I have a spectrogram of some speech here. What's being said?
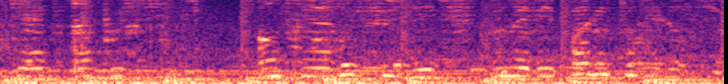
Enquête impossible. Entrée refusée. Vous n'avez pas l'autorisation.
